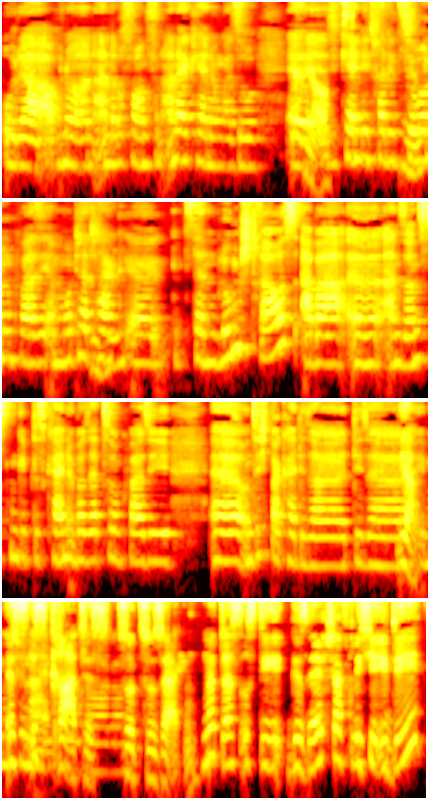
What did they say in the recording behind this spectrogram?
oder auch nur eine andere Form von Anerkennung. Also äh, genau. ich kenne die Tradition mhm. quasi am Muttertag mhm. äh, gibt es dann Blumenstrauß, aber äh, ansonsten gibt es keine Übersetzung quasi äh, und Sichtbarkeit dieser dieser ja, es ist gratis Vorsorge. sozusagen. Ne? Das ist die gesellschaftliche Idee,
